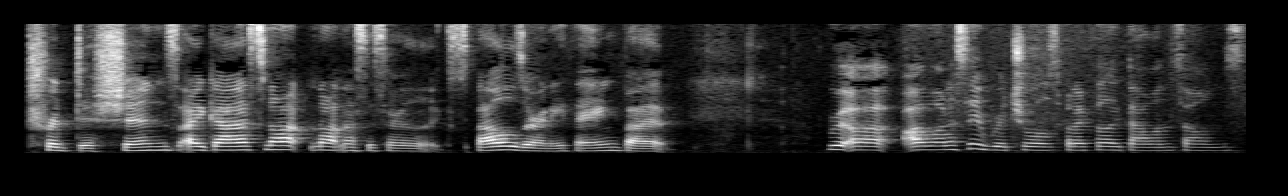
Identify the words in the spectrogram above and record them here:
traditions i guess. Not not necessarily like spells or anything but Uh, I want to say rituals, but I feel like that one sounds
